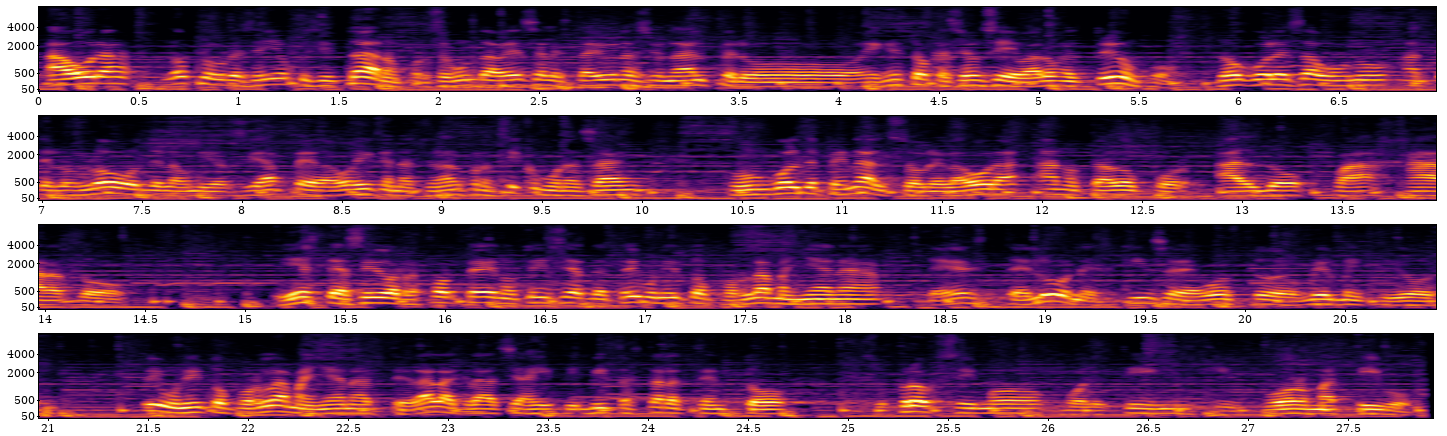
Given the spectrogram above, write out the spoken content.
Ahora los progreseños visitaron por segunda vez el Estadio Nacional, pero en esta ocasión se llevaron el triunfo. Dos goles a uno ante los Lobos de la Universidad Pedagógica Nacional Francisco Morazán, con un gol de penal sobre la hora anotado por Aldo Fajardo. Y este ha sido el reporte de noticias de Tribunito por la mañana de este lunes 15 de agosto de 2022. Tribunito por la mañana te da las gracias y te invita a estar atento a su próximo boletín informativo.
